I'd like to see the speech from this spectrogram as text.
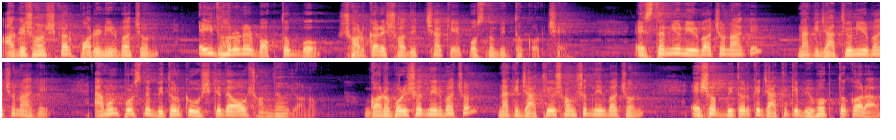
আগে সংস্কার, পরে নির্বাচন, এই ধরনের বক্তব্য সরকারের সদিচ্ছাকে প্রশ্নবিদ্ধ করছে। স্থানীয় নির্বাচন আগে নাকি জাতীয় নির্বাচন আগে? এমন প্রশ্নে বিতর্কে উস্কে দেওয়াও সন্দেহজনক। গণপরিষদ নির্বাচন নাকি জাতীয় সংসদ নির্বাচন? এসব বিতর্কে জাতিকে বিভক্ত করা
